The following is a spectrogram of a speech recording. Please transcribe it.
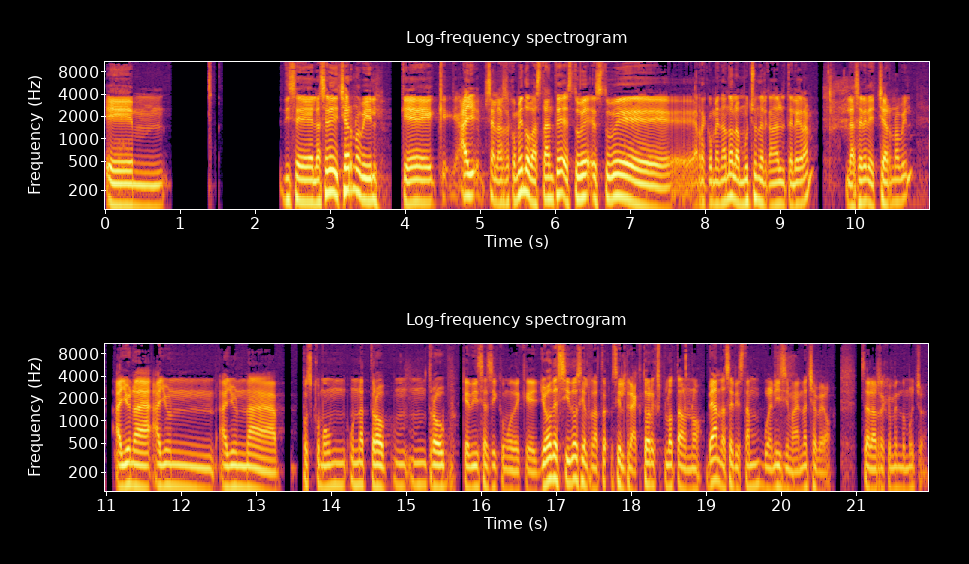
Em, dice la serie de Chernobyl, que, se las recomiendo bastante, estuve, estuve recomendándola mucho en el canal de Telegram, la serie de Chernobyl. Hay una, hay un, hay una pues como un, una trope, un, trope que dice así como de que yo decido si el, si el reactor explota o no. Vean la serie, está buenísima en HBO. Se la recomiendo mucho.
